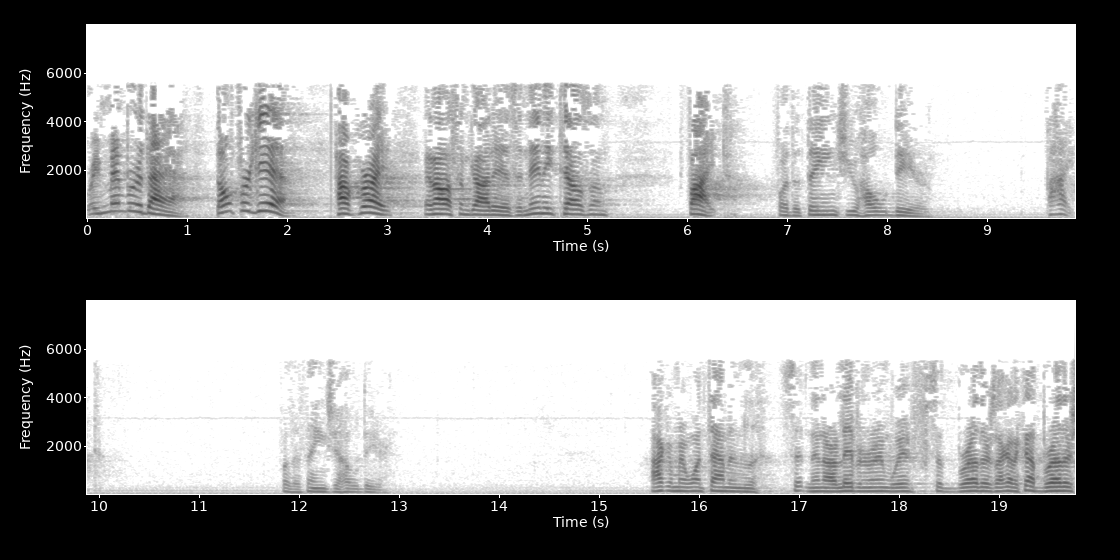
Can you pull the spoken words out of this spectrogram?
Remember that. Don't forget how great and awesome God is. And then he tells them, fight for the things you hold dear. Fight for the things you hold dear. I can remember one time in the, sitting in our living room with some brothers. I got a couple brothers.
